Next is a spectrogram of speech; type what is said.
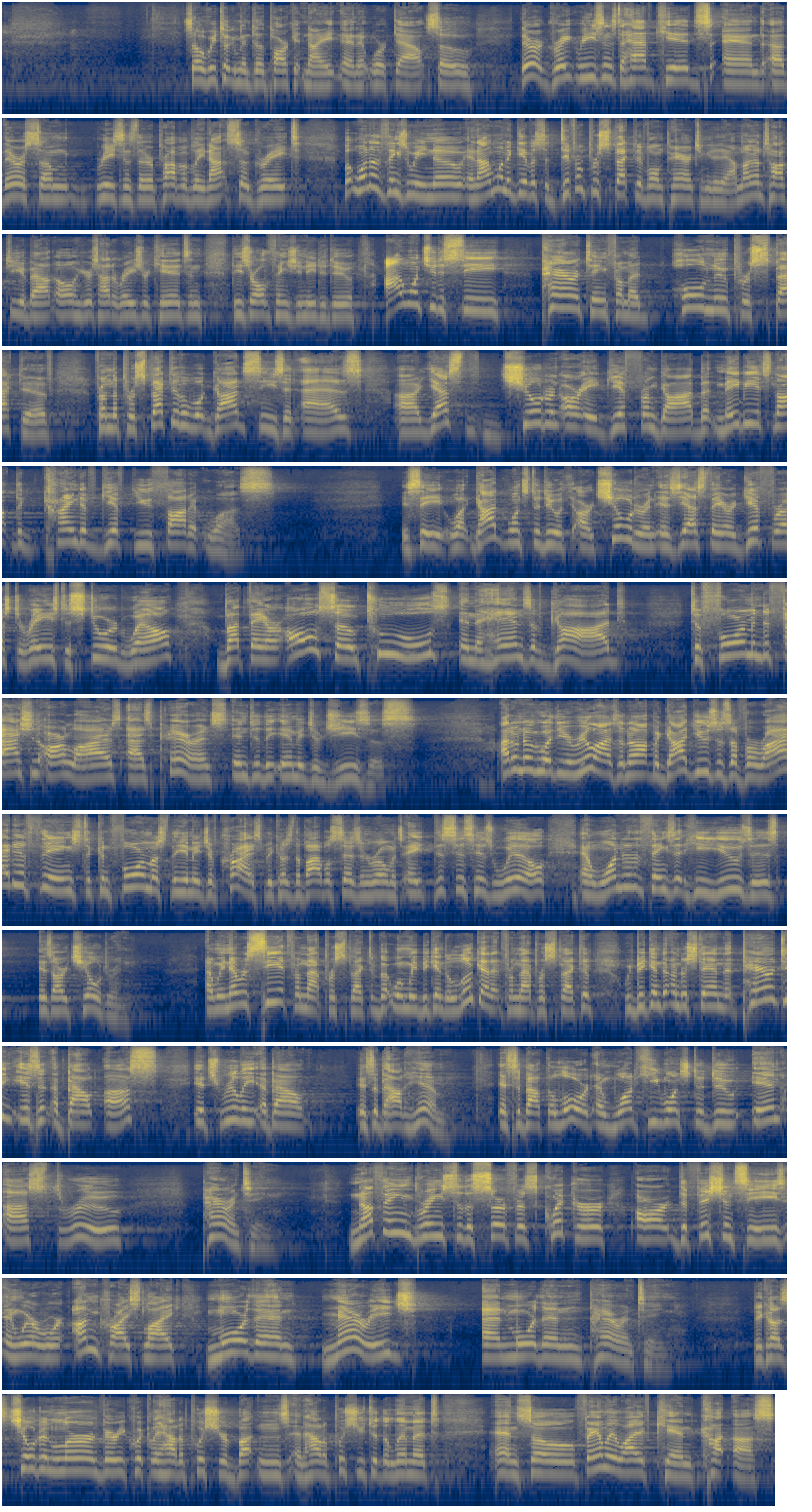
So we took him into the park at night and it worked out. So there are great reasons to have kids, and uh, there are some reasons that are probably not so great. But one of the things we know, and I want to give us a different perspective on parenting today. I'm not going to talk to you about, oh, here's how to raise your kids, and these are all the things you need to do. I want you to see parenting from a whole new perspective, from the perspective of what God sees it as, uh, yes, children are a gift from God, but maybe it's not the kind of gift you thought it was. You see, what God wants to do with our children is yes, they are a gift for us to raise, to steward well, but they are also tools in the hands of God to form and to fashion our lives as parents into the image of Jesus. I don't know whether you realize it or not, but God uses a variety of things to conform us to the image of Christ because the Bible says in Romans 8, this is His will. And one of the things that He uses is our children. And we never see it from that perspective, but when we begin to look at it from that perspective, we begin to understand that parenting isn't about us, it's really about it's about him. It's about the Lord and what he wants to do in us through parenting. Nothing brings to the surface quicker our deficiencies and where we're unchristlike more than marriage and more than parenting. Because children learn very quickly how to push your buttons and how to push you to the limit. And so family life can cut us.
